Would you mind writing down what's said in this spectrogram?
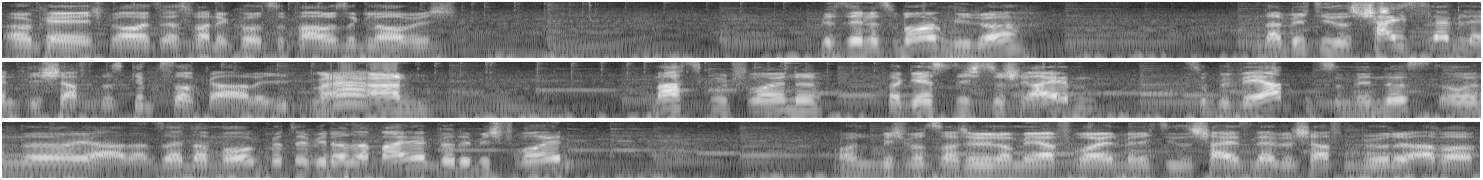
Okay, ich brauche jetzt erstmal eine kurze Pause, glaube ich. Wir sehen uns morgen wieder. Und dann will ich dieses scheiß Level endlich schaffen. Das gibt's doch gar nicht. Mann! Macht's gut, Freunde. Vergesst nicht zu schreiben, zu bewerten zumindest. Und äh, ja, dann seid ihr morgen bitte wieder dabei. Würde mich freuen. Und mich würde es natürlich noch mehr freuen, wenn ich dieses scheiß Level schaffen würde. Aber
